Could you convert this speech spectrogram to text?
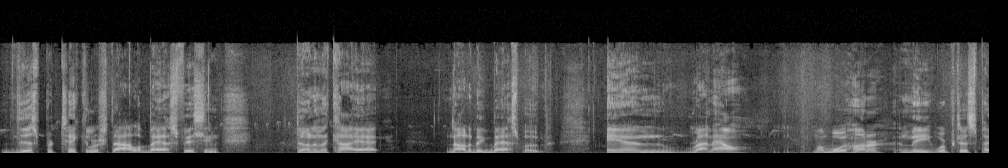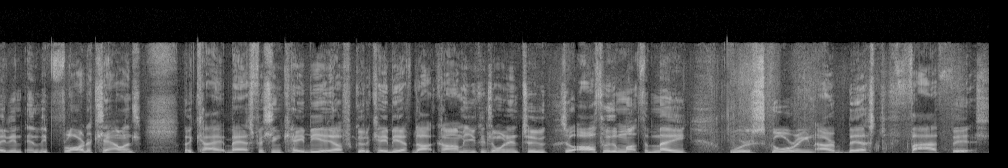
this particular style of bass fishing done in the kayak, not a big bass boat. And right now, my boy Hunter and me, we're participating in the Florida Challenge, the Kayak Bass Fishing KBF. Go to kbf.com and you can join in too. So all through the month of May, we're scoring our best five fish.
